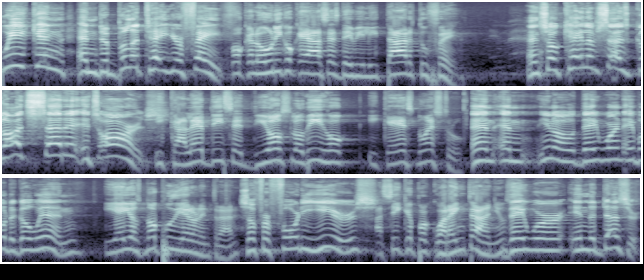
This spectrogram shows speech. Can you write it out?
weaken and debilitate your faith. Porque lo único que hace es debilitar tu fe. And so Caleb says, God said it, it's ours. Y Caleb dice, Dios lo dijo y que es nuestro. And, and you know, they weren't able to go in. Y ellos no pudieron entrar. So for 40 years, Así que por 40 años they were in the desert.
